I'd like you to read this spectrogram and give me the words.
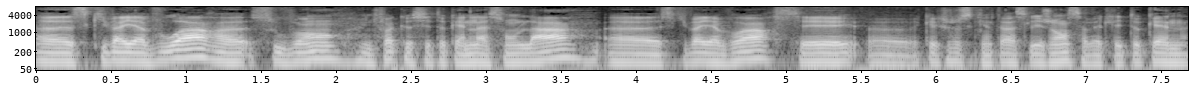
euh, ce qu'il va y avoir, euh, souvent, une fois que ces tokens-là sont là, euh, ce qu'il va y avoir, c'est quelque chose qui intéresse les gens, ça va être les tokens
